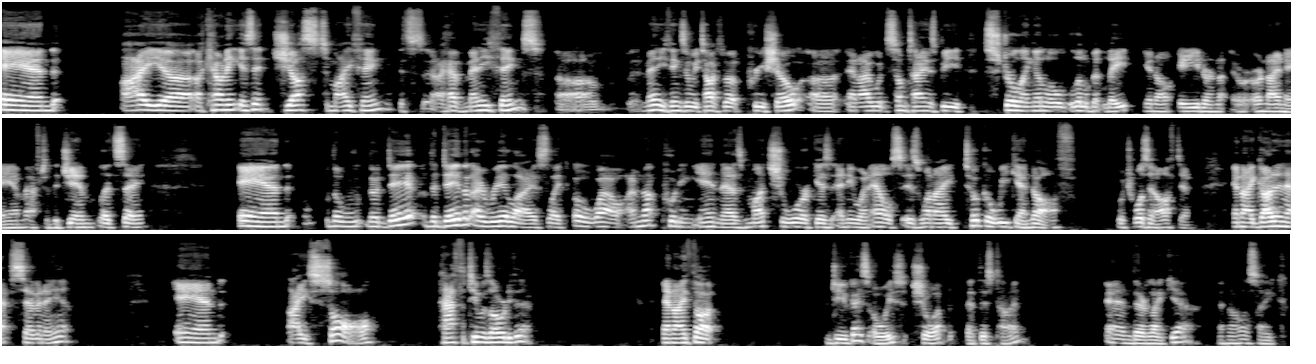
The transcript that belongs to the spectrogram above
And I, uh, accounting isn't just my thing. It's, I have many things, uh, many things that we talked about pre-show, uh, and I would sometimes be strolling a little, little bit late, you know, eight or or nine a.m. after the gym, let's say. And the the day the day that I realized, like, oh wow, I'm not putting in as much work as anyone else, is when I took a weekend off, which wasn't often, and I got in at seven a.m. And I saw half the team was already there, and I thought, do you guys always show up at this time? And they're like, yeah. And I was like,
